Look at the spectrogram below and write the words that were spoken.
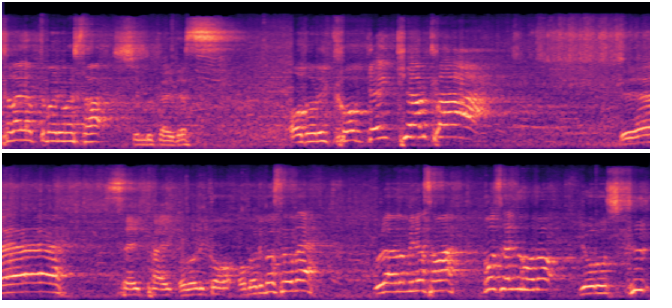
からやってまいりました。新部会です。踊り子元気あるか？いや精一杯踊り子踊りますので浦和の皆様ご声援のほどよろしく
